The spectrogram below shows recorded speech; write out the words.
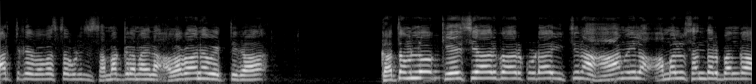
ఆర్థిక వ్యవస్థ గురించి సమగ్రమైన అవగాహన వ్యక్తిగా గతంలో కేసీఆర్ గారు కూడా ఇచ్చిన హామీల అమలు సందర్భంగా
